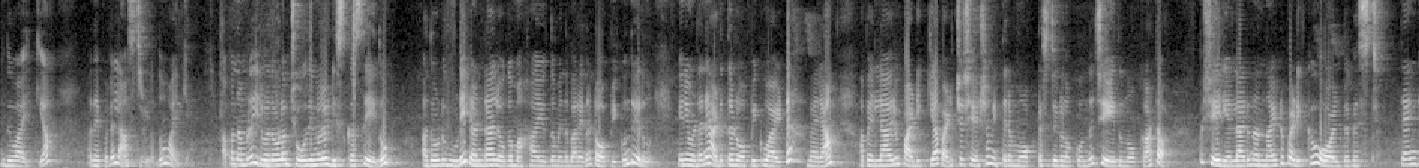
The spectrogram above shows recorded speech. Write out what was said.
ഇത് വായിക്കാം. അതേപോലെ ലാസ്റ്റ് ഉള്ളതും വായിക്കാം. അപ്പോൾ നമ്മൾ ഇരുപതോളം ചോദ്യങ്ങൾ ഡിസ്കസ് ചെയ്തു. അതോടുകൂടി രണ്ടാം ലോക മഹായുദ്ധം എന്ന് പറയുന്ന ടോപ്പിക്കും തീർന്നു. ഇനി ഉടനെ അടുത്ത ടോപ്പിക്കുമായിട്ട് വരാം. അപ്പോൾ എല്ലാവരും പഠിക്കുക പഠിച്ച ശേഷം ഇത്തരം മോക്ക് ടെസ്റ്റുകളൊക്കെ ഒന്ന് ചെയ്തു നോക്കാം കേട്ടോ അപ്പോൾ ശരി എല്ലാവരും നന്നായിട്ട് പഠിക്കൂ. ഓൾ ദി ബെസ്റ്റ് താങ്ക്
